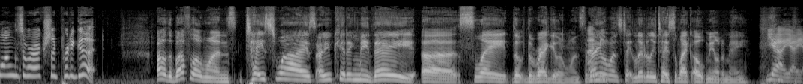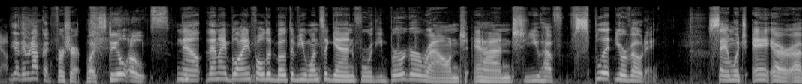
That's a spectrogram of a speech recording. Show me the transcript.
ones were actually pretty good. Oh, the buffalo ones, taste wise, are you kidding me? They uh slayed the the regular ones. The I regular mean- ones ta- literally tasted like oatmeal to me, Yeah, yeah, yeah. Yeah, they were not good. For sure. like steel oats. Now, then I blindfolded both of you once again for the burger round, and you have split your voting. Sandwich A or uh,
